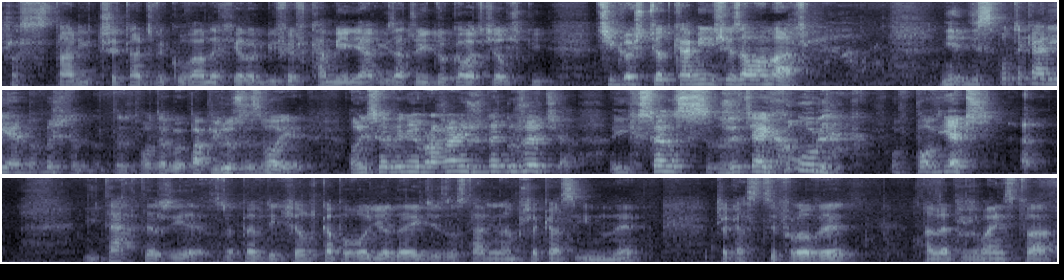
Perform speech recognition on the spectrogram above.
przestali czytać wykuwane hieroglify w kamieniach i zaczęli drukować książki. Ci goście od kamieni się załamali. Nie, nie spotykali, ja myślę, no potem były papirusy, zwoje. Oni sobie nie wyobrażali żadnego życia. Ich sens życia ich uległ w powietrze. I tak też jest, że pewnie książka powoli odejdzie, zostanie nam przekaz inny, przekaz cyfrowy, ale proszę Państwa,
